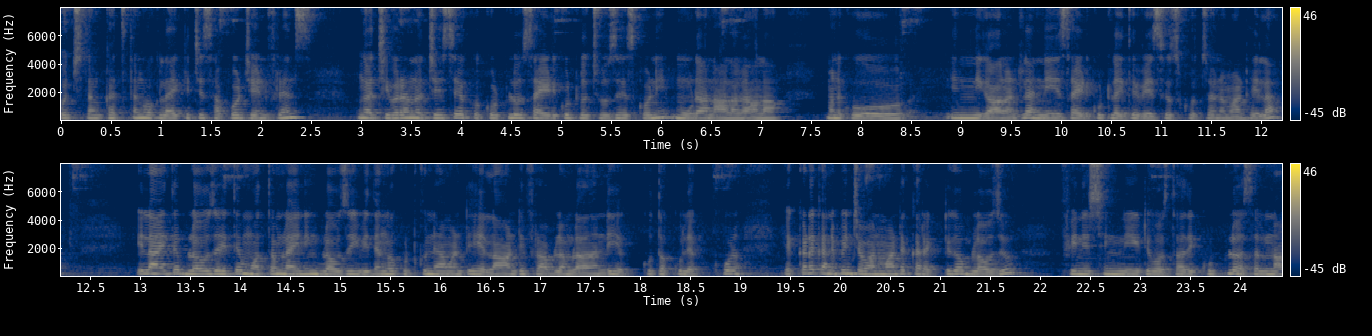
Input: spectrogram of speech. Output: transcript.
ఖచ్చితంగా ఖచ్చితంగా ఒక లైక్ ఇచ్చి సపోర్ట్ చేయండి ఫ్రెండ్స్. ఇంకా చివరన వచ్చేసి ఒక కుట్లు సైడ్ కుట్లు చూసేసుకొని మూడా నాలుగా అలా మనకు ఇన్ని కావాలంటే అన్ని సైడ్ కుట్లు అయితే వేసేసుకోవచ్చు అన్నమాట ఇలా. ఇలా అయితే బ్లౌజ్ అయితే మొత్తం లైనింగ్ బ్లౌజ్ ఈ విధంగా కుట్టుకున్నామంటే ఎలాంటి ప్రాబ్లం రాదండి. ఎక్కువ తక్కువ ఎక్కువ ఎక్కడ కనిపించవు అనమాట కరెక్ట్గా బ్లౌజు ఫినిషింగ్ నీట్గా వస్తుంది. కుట్లు అసలు నా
